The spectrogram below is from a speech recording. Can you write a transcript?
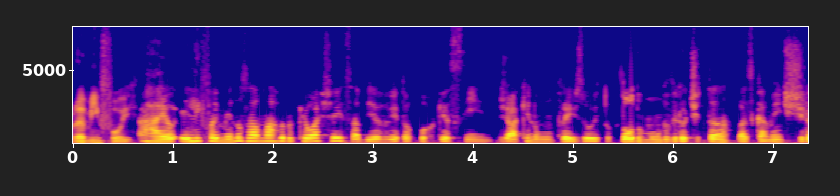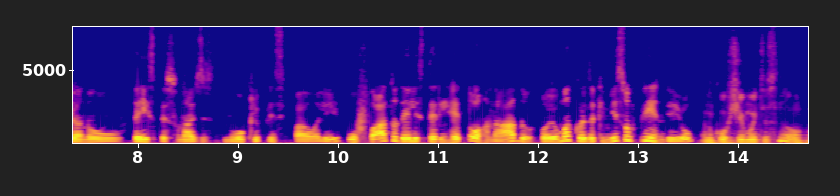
Pra mim foi. Ah, eu- ele foi menos amargo do que eu achei, sabia, Vitor? Porque assim, já que no 138 todo mundo virou titã, basicamente, tirando seis personagens do núcleo principal ali, o fato deles terem retornado foi uma coisa que me surpreendeu Eu não curti muito isso, não.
